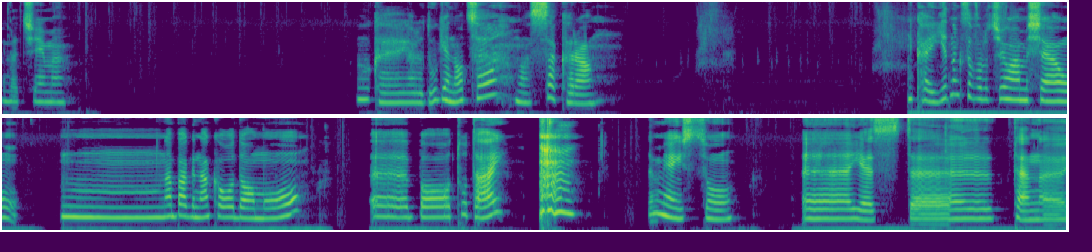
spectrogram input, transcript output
i lecimy. Okej, ale długie noce? Masakra. Okej, jednak zawróciłam się mm, na bagna koło domu, yy, bo tutaj w tym miejscu e, jest e, ten e,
